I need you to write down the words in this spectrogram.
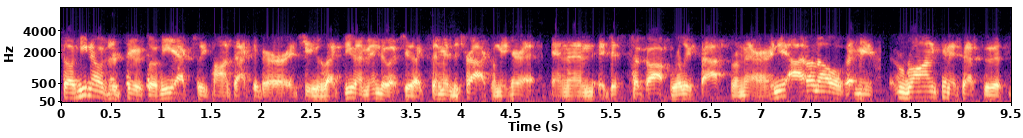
So he knows her too. So he actually contacted her, and she was like, "Dude, I'm into it." She's like, "Send me the track. Let me hear it." And then it just took off really fast from there. And yeah, I don't know. I mean, Ron can attest to this.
